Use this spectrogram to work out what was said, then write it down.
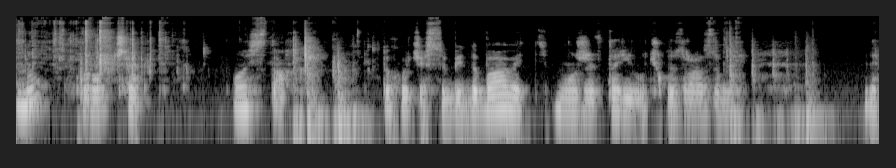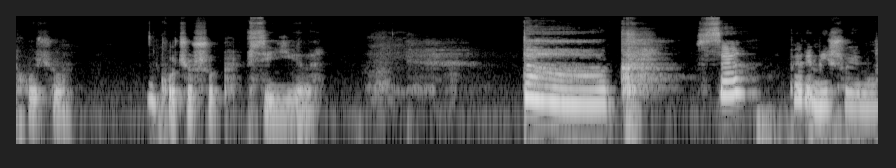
Ну, коротше, ось так. Хто хоче собі додати, може в тарілочку зразу не, не хочу. Не хочу, щоб всі їли. Так, все, перемішуємо.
